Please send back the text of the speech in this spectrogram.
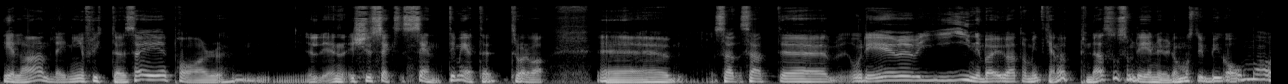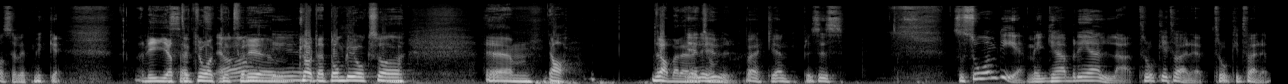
hela anläggningen flyttade sig ett par 26 centimeter tror jag det var. Eh, så, så, att eh, och det innebär ju att de inte kan öppnas så som det är nu. De måste ju bygga om och ha sig rätt mycket. Det är jättetråkigt att, ja, för det är det... klart att de blir också um, ja, drabbade. Eller liksom. hur? Verkligen. Precis. Så så om det med Gabriella. Tråkigt värre. Tråkigt värre.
